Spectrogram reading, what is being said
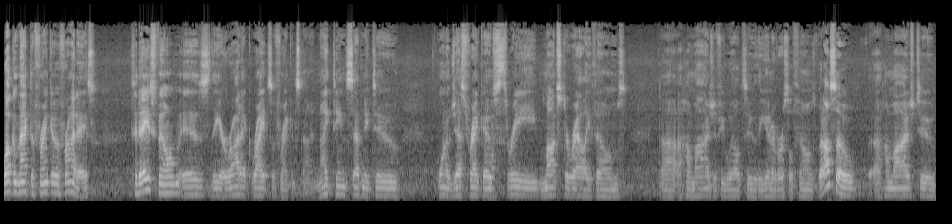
Welcome back to Franco Fridays. Today's film is The Erotic Rites of Frankenstein, 1972, one of Jess Franco's three monster rally films, uh, a homage, if you will, to the Universal films, but also a homage to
